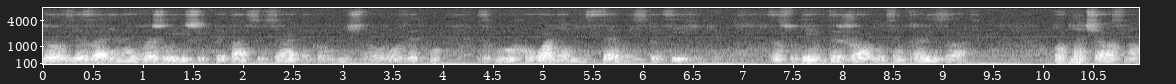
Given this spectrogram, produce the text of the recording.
до розв'язання найважливіших питань соціально-економічного розвитку з урахуванням місцевої специфіки, засудив державну централізацію. Одночасно,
